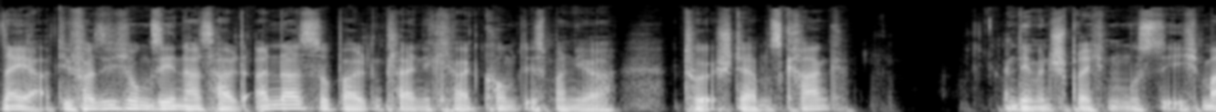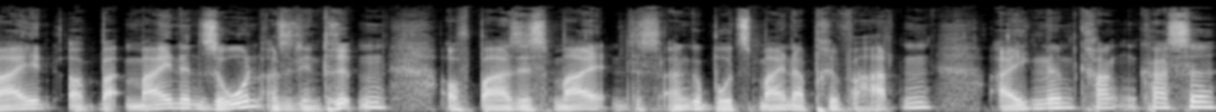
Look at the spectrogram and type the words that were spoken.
naja, die Versicherungen sehen das halt anders. Sobald eine Kleinigkeit kommt, ist man ja sterbenskrank. Dementsprechend musste ich mein, äh, meinen Sohn, also den dritten, auf Basis des Angebots meiner privaten eigenen Krankenkasse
